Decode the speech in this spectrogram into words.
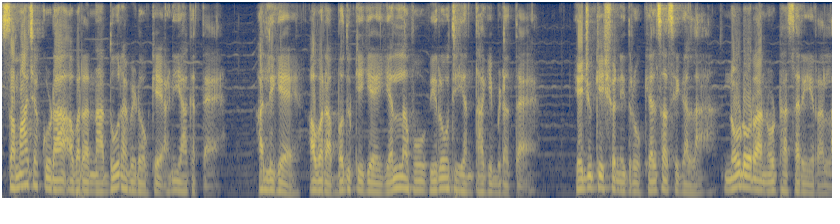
ಸಮಾಜ ಕೂಡ ಅವರನ್ನ ದೂರವಿಡೋಕೆ ಅಣಿಯಾಗತ್ತೆ. ಅಲ್ಲಿಗೆ ಅವರ ಬದುಕಿಗೆ ಎಲ್ಲವೂ ವಿರೋಧಿಯಂತಾಗಿ ಬಿಡುತ್ತೆ. ಎಜುಕೇಷನ್ ಇದ್ರೂ ಕೆಲಸ ಸಿಗಲ್ಲ, ನೋಡೋರ ನೋಟ ಸರಿ ಇರಲ್ಲ,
